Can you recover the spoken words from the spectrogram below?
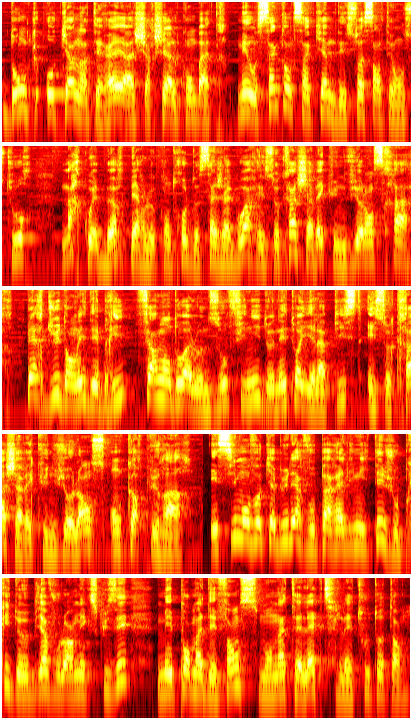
donc aucun intérêt à chercher à le combattre. Mais au 55e des 71 tours, Mark Webber perd le contrôle de sa Jaguar et se crache avec une violence rare. Perdu dans les débris, Fernando Alonso finit de nettoyer la piste et se crache avec une violence encore plus rare. Et si mon vocabulaire vous paraît limité, je vous prie de bien vouloir m'excuser, mais pour ma défense, mon intellect l'est tout autant.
